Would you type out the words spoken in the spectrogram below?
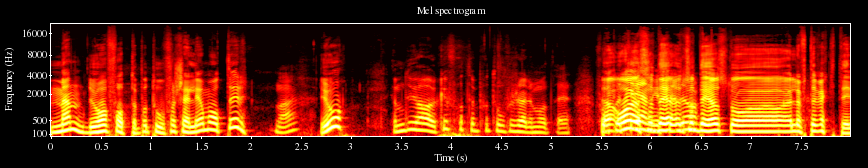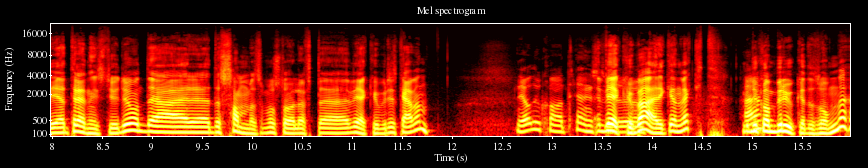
Men du har fått det på to forskjellige måter. Nei. Jo. Ja, men du har jo ikke fått det på to forskjellige måter. Ja, å, så, det, så det å stå og løfte vekter i et treningsstudio, det er det samme som å stå og løfte vedkubber i skauen? Ja, du kan ha treningsstudio Vedkubbe er ikke en vekt, men Hæ? du kan bruke det som det.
